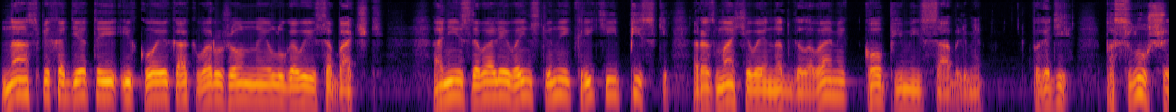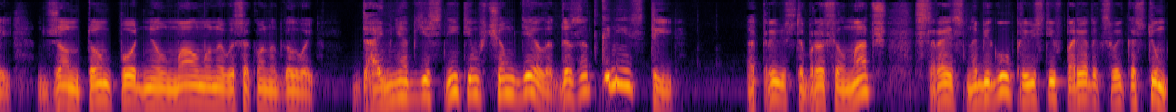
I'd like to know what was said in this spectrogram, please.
наспех одетые и кое-как вооруженные луговые собачки. Они издавали воинственные крики и писки, размахивая над головами копьями и саблями. «Погоди, послушай!» — Джон Том поднял Малмуна высоко над головой — Дай мне объяснить им, в чем дело. Да заткнись ты!» Отрывисто бросил Мадж, стараясь на бегу привести в порядок свой костюм.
